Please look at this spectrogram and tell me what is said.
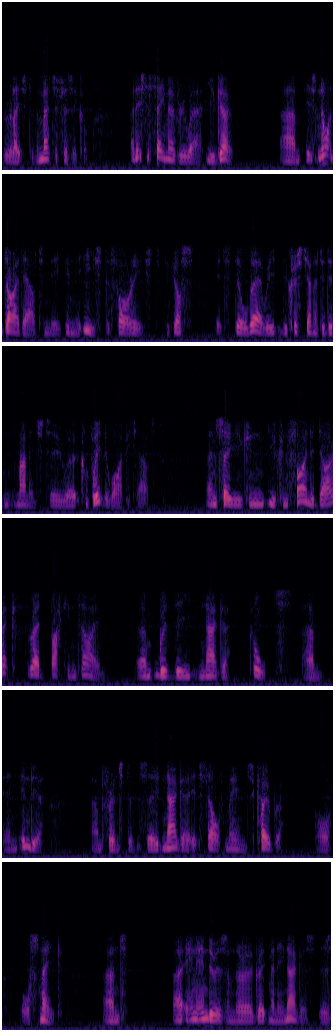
relates to the metaphysical. And it's the same everywhere you go. Um, it's not died out in the in the east, the far east because it's still there. We, the Christianity didn't manage to uh, completely wipe it out, and so you can you can find a direct thread back in time um, with the Naga cults um, in India, um, for instance. Uh, Naga itself means cobra or or snake, and uh, in Hinduism there are a great many Nagas. There's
